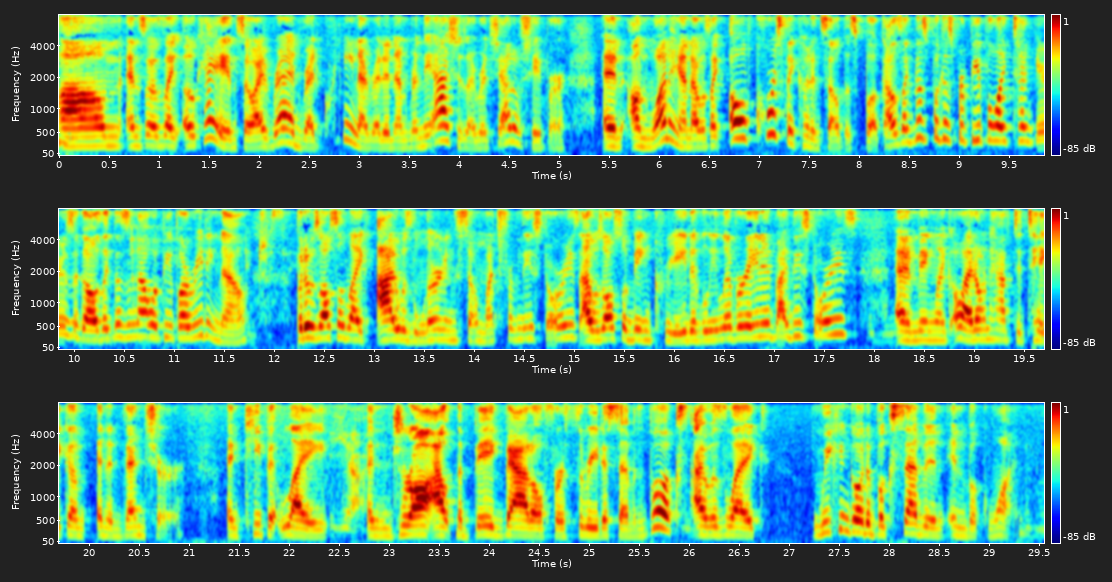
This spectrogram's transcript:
um, and so I was like, okay. And so I read Red Queen, I read An Ember in the Ashes, I read Shadow Shaper. And on one hand, I was like, oh, of course they couldn't sell this book. I was like, this book is for people like 10 years ago. I was like, this is not what people are reading now. But it was also like I was learning so much from these stories. I was also being creatively liberated by these stories and being like, oh, I don't have to take a, an adventure and keep it light yeah. and draw out the big battle for three to seven books. Mm-hmm. I was like, we can go to book seven in book one. Mm-hmm.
